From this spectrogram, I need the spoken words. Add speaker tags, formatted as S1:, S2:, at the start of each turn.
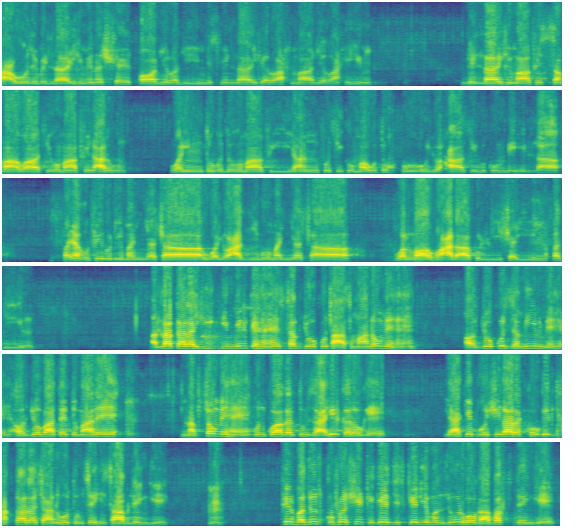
S1: أعوذ بالله من الشيطان الرجيم بسم الله الرحمن الرحيم لله ما في السماوات وما في الأرض وإن تبدوا ما في أنفسكم أو تخفوه يحاسبكم به الله فيغفر لمن يشاء ويعذب من يشاء والله على كل شيء قدير. اللہ تعالیٰ ہی کی ملک ہیں، سب جو کچھ آسمانوں میں ہیں اور جو کچھ زمین میں ہے اور جو باتیں تمہارے نفسوں میں ہیں، ان کو اگر تم ظاہر کرو گے یا کہ پوشیدہ رکھو گے، حق تعالیٰ شانہ تم سے حساب لیں گے۔ پھر بجز کفر شرک کے جس کے لیے منظور ہوگا بخش دیں گے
